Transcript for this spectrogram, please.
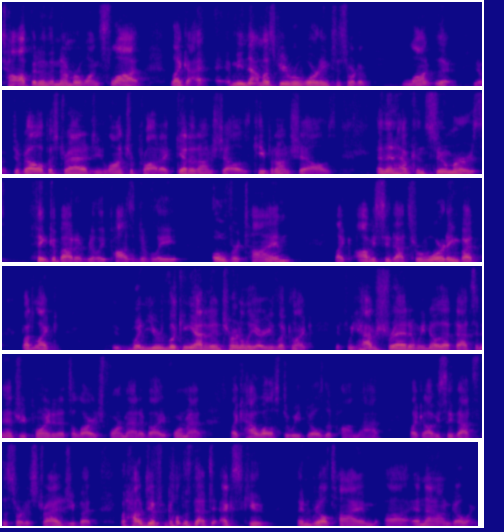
top and in the number one slot. Like I, I mean, that must be rewarding to sort of launch, you know, develop a strategy, launch a product, get it on shelves, keep it on shelves, and then have consumers think about it really positively over time. Like obviously that's rewarding but but like when you're looking at it internally are you looking like if we have shred and we know that that's an entry point and it's a large format a value format like how else do we build upon that? Like obviously that's the sort of strategy but but how difficult is that to execute in real time uh, and then ongoing?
